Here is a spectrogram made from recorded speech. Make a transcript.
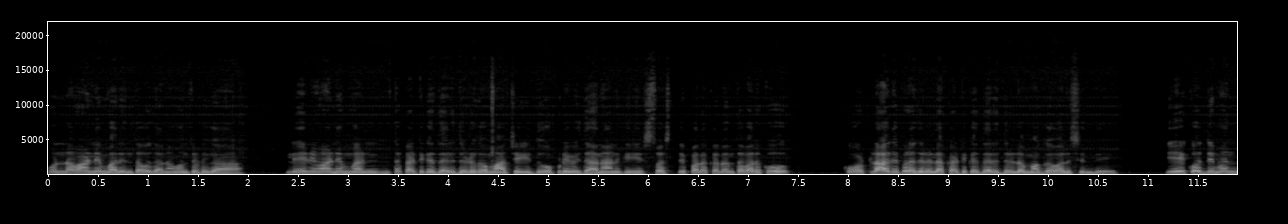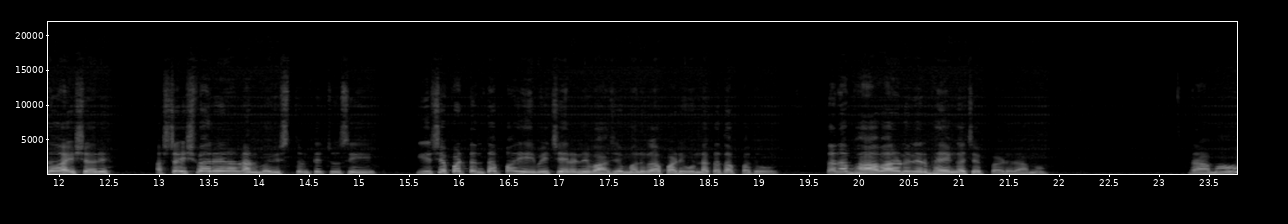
ఉన్నవాణ్ణి మరింత ధనవంతుడిగా లేనివాణ్ణి మరింత కటిక దరిద్రుడిగా మార్చే ఈ దోపిడీ విధానానికి స్వస్తి పలకనంత వరకు కోట్లాది ప్రజలు ఇలా కటిక దరిద్రుల్లో మగ్గవలసిందే. ఏ కొద్ది మందో ఐశ్వర్య అష్టైశ్వర్యాలను అనుభవిస్తుంటే చూసి ఈర్ష్యపట్టం తప్ప ఏమీ చేయలేని వాజమ్మలుగా పడి ఉండక తప్పదు. తన భావాలను నిర్భయంగా చెప్పాడు రాము. రామ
